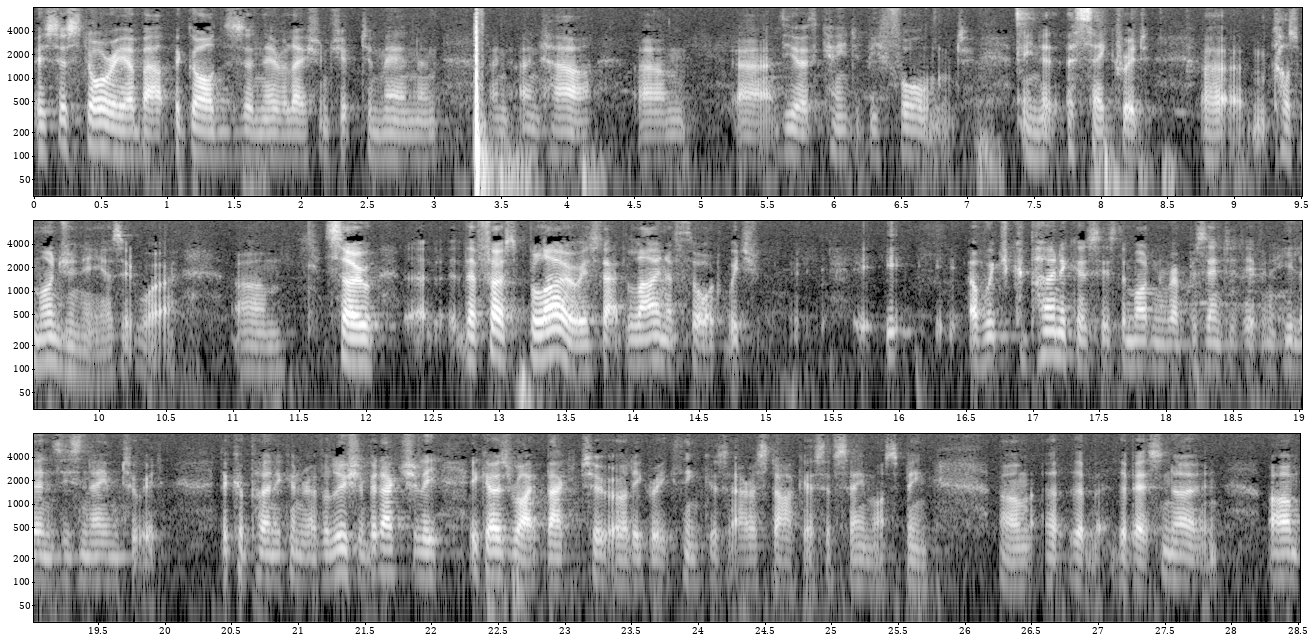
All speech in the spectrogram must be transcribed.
it's a story about the gods and their relationship to men and, and, and how um, uh, the earth came to be formed in a, a sacred uh, cosmogony, as it were. Um, so uh, the first blow is that line of thought which, it, of which Copernicus is the modern representative, and he lends his name to it the Copernican revolution, but actually it goes right back to early Greek thinkers, Aristarchus of Samos being um, uh, the, the, best known, um,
